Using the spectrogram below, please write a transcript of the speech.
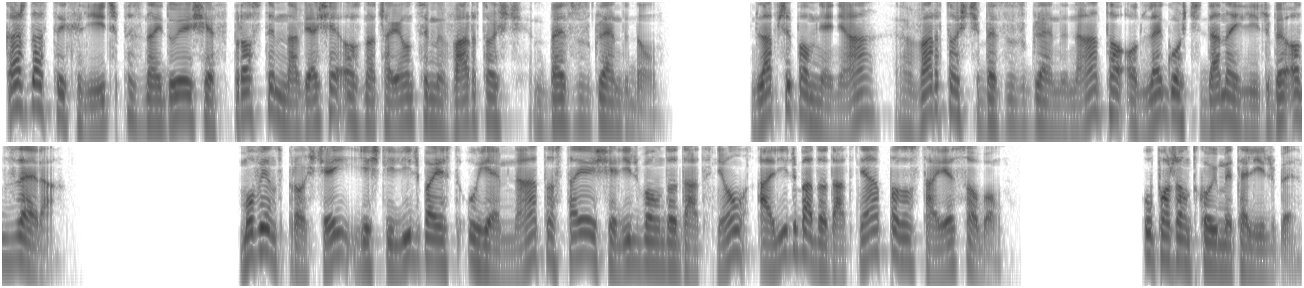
Każda z tych liczb znajduje się w prostym nawiasie oznaczającym wartość bezwzględną. Dla przypomnienia, wartość bezwzględna to odległość danej liczby od zera. Mówiąc prościej, jeśli liczba jest ujemna, to staje się liczbą dodatnią, a liczba dodatnia pozostaje sobą. Uporządkujmy te liczby.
